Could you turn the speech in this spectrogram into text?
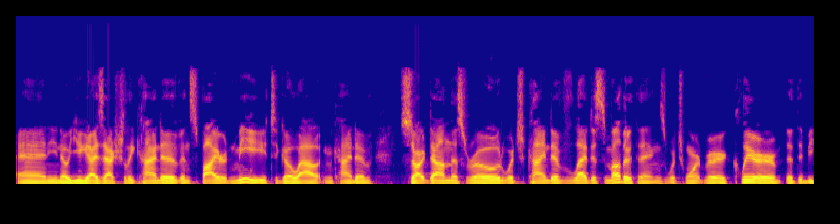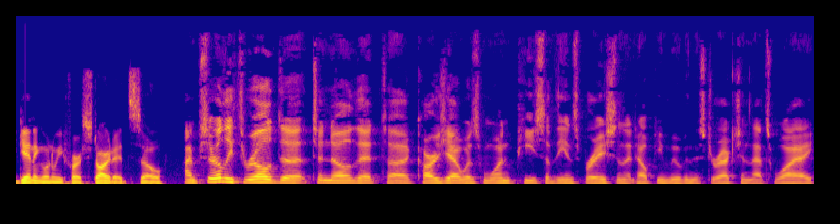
and you know, you guys actually kind of inspired me to go out and kind of start down this road, which kind of led to some other things which weren't very clear at the beginning when we first started. So I'm really thrilled to, to know that uh, Cars was one piece of the inspiration that helped you move in this direction. That's why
